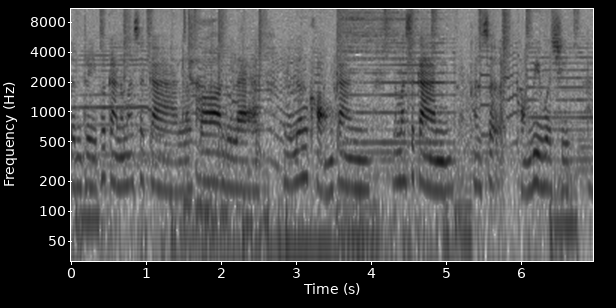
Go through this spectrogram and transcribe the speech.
ดนตรีเพื่อการนมัสการ แล้วก็ดูแลในเรื่องของการนมัสการคอนเสิร์ตของ We Worship ค่ะ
